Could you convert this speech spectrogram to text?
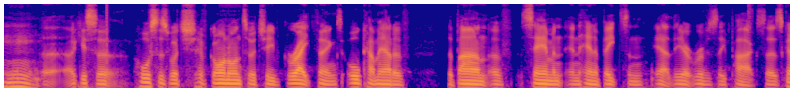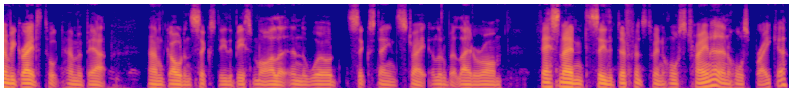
mm. uh, I guess, uh, horses which have gone on to achieve great things all come out of the barn of Sam and, and Hannah Beatson out there at Riversley Park. So it's going to be great to talk to him about um, Golden 60, the best miler in the world, 16 straight, a little bit later on. Fascinating to see the difference between a horse trainer and a horse breaker,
